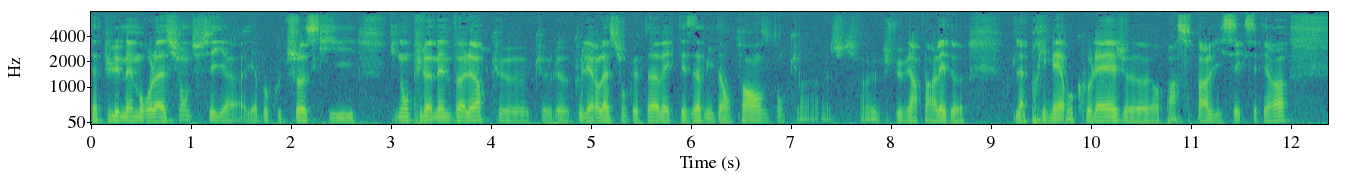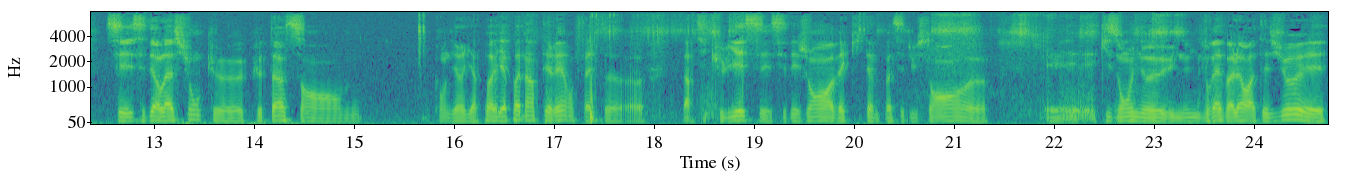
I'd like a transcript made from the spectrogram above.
n'as plus les mêmes relations, tu sais, il y a, y a, beaucoup de choses qui, qui n'ont plus la même valeur que, que, le, que les relations que tu as avec tes amis d'enfance. Donc, euh, je, je, veux bien parler de, de, la primaire au collège, euh, en passant par le lycée, etc. C'est des relations que, que tu as sans, comment dire, il n'y a pas, il a pas d'intérêt en fait euh, particulier. C'est des gens avec qui t'aimes passer du sang euh, et, et qui ont une, une, vraie valeur à tes yeux. Et,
